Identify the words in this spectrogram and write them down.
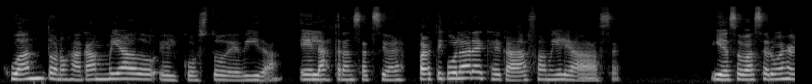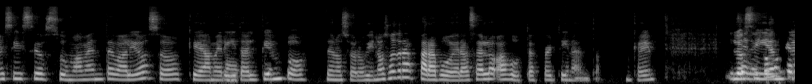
cuánto nos ha cambiado el costo de vida en las transacciones particulares que cada familia hace. Y eso va a ser un ejercicio sumamente valioso que amerita el tiempo de nosotros y nosotras para poder hacer los ajustes pertinentes. ¿okay? Los siguientes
